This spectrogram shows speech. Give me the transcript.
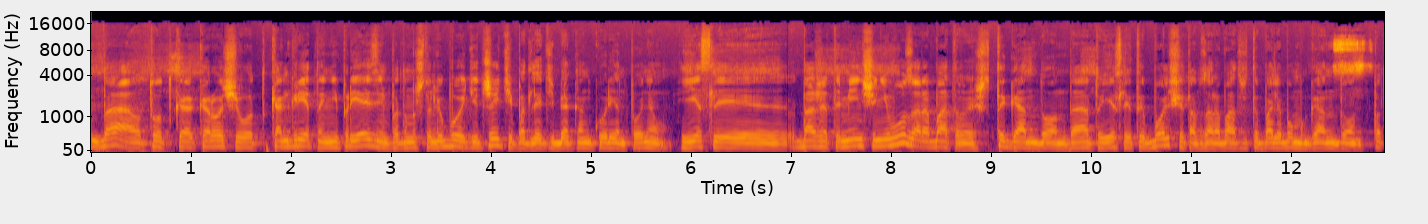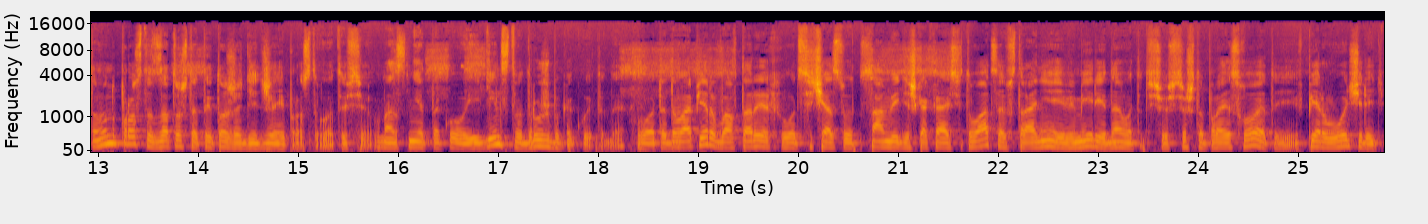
Да, вот тут, короче, вот конкретно неприязнь, потому что любой диджей, типа, для тебя конкурент, понял? Если даже ты меньше него зарабатываешь, ты гандон, да, то если ты больше там зарабатываешь, ты по-любому гандон. Потому, ну, просто за то, что ты тоже диджей, просто вот и все. У нас нет такого единства, дружбы какой-то, да. Вот, это во-первых. Во-вторых, вот сейчас вот сам видишь, какая ситуация в стране и в мире, да, вот это все, все, что происходит. И в первую очередь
